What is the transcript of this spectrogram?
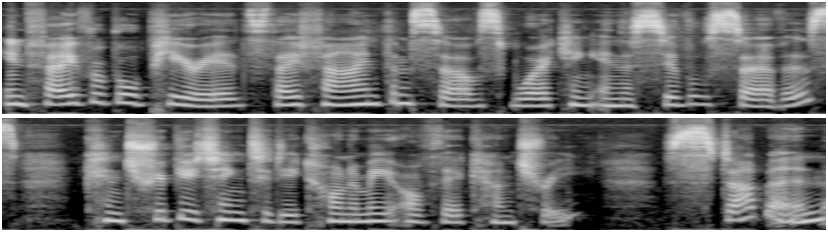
In favourable periods, they find themselves working in the civil service, contributing to the economy of their country. Stubborn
